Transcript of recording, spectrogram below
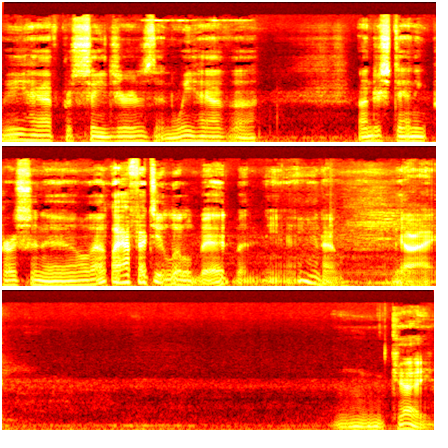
We have procedures and we have uh, understanding personnel. They'll laugh at you a little bit, but, you know, be all right. Okay.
